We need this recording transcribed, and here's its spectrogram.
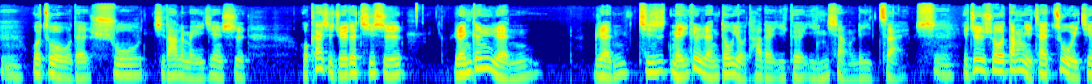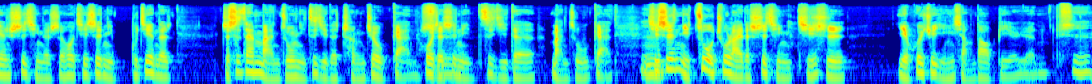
嗯或做我的书，其他的每一件事，我开始觉得，其实人跟人，人其实每一个人都有他的一个影响力在。是也就是说，当你在做一件事情的时候，其实你不见得只是在满足你自己的成就感，或者是你自己的满足感。嗯其实你做出来的事情，其实也会去影响到别人。是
